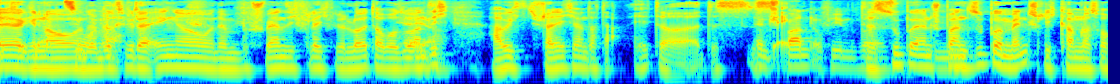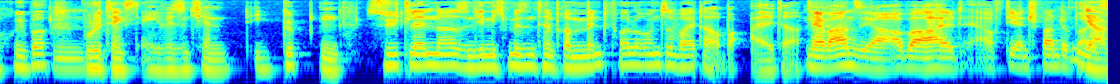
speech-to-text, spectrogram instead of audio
ja, genau. Und dann wird es halt. wieder enger und dann beschweren sich vielleicht wieder Leute, aber so Ja, an ja. sich habe ich, stand ich da und dachte, Alter, das ist Entspannt auf jeden Fall. Das ist super entspannt, super menschlich kam das auch rüber, wo du denkst, ey, wir sind hier in Ägypten. Südländer sind die nicht ein bisschen temperamentvoller und so weiter, aber Alter. Ja, waren sie ja, aber halt auf die entspannte Weise. Ja,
